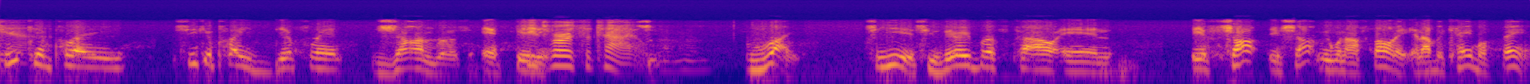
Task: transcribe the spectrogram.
She can play she can play different genres and She's in. versatile. Mhm. Right. She is. She's very versatile, and it shocked it shocked me when I saw it, and I became a fan.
